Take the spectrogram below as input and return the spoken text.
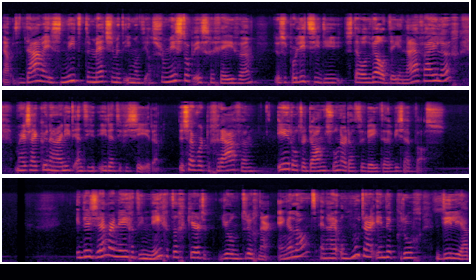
Nou, de dame is niet te matchen met iemand die als vermist op is gegeven. Dus de politie die stelt wel DNA veilig, maar zij kunnen haar niet identificeren. Dus zij wordt begraven in Rotterdam zonder dat te weten wie zij was. In december 1990 keert John terug naar Engeland en hij ontmoet daar in de kroeg Delia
